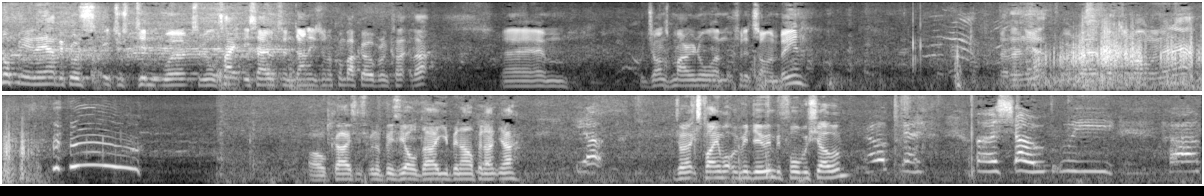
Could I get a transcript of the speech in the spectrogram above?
nothing in here because it just didn't work. So we'll take this out and Danny's going to come back over and collect that. Um, but John's marrying all them up for the time being. But then yeah, we're uh, back and rolling in here. okay, so it's been a busy old day. You've been helping, haven't you? Yep. Do you want to explain what we've been doing before we show them? Okay. Uh, so we have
